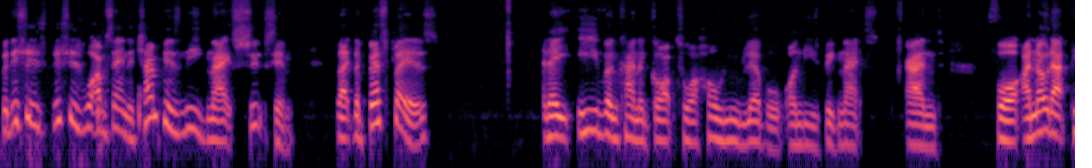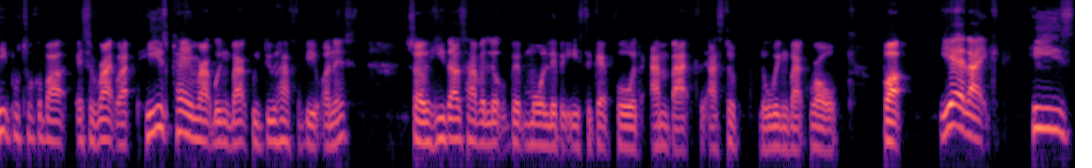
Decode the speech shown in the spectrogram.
But this is this is what I'm saying. The Champions League night suits him. Like the best players, they even kind of go up to a whole new level on these big nights. And for I know that people talk about it's a right right. He is playing right wing back. We do have to be honest. So he does have a little bit more liberties to get forward and back as to the wing back role. But yeah, like he's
